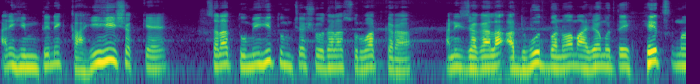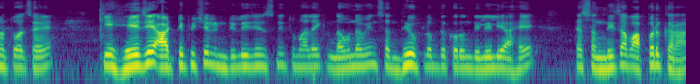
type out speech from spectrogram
आणि हिमतीने काहीही शक्य आहे. चला तुम्हीही तुमच्या शोधाला सुरुवात करा. आणि जगाला अद्भुत बनवा. माझ्या मते हेच महत्त्वाचं आहे की हे जे आर्टिफिशियल इंटेलिजन्सनी तुम्हाला एक नवनवीन संधी उपलब्ध करून दिलेली आहे त्या संधीचा वापर करा.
